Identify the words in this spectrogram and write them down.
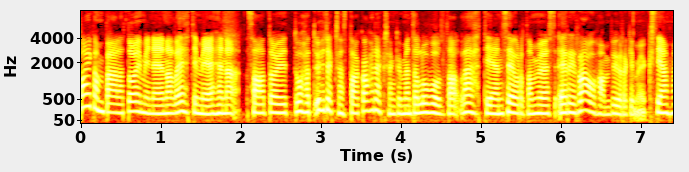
Paikan päällä toimineena lehtimiehenä saatoi 1980-luvulta lähtien seurata myös eri rauhanpyrkimyksiä.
